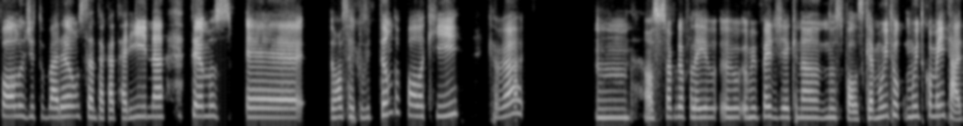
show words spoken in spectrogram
Polo de Tubarão, Santa Catarina. Temos. É... Nossa, é eu vi tanto polo aqui. Quer ver? Hum, nossa, só porque eu falei, eu, eu, me perdi aqui na, nos polos, que é muito, muito comentário.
